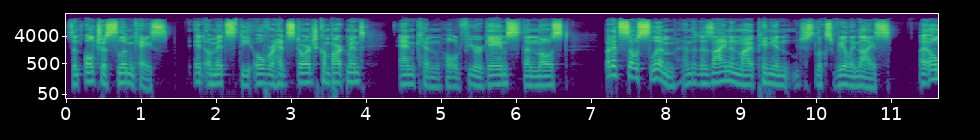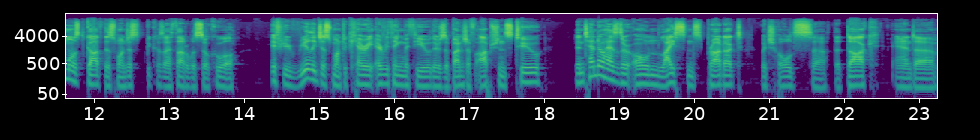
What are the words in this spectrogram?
It's an ultra slim case. It omits the overhead storage compartment and can hold fewer games than most, but it's so slim, and the design, in my opinion, just looks really nice. I almost got this one just because I thought it was so cool. If you really just want to carry everything with you, there's a bunch of options too. Nintendo has their own licensed product, which holds uh, the dock, and uh,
